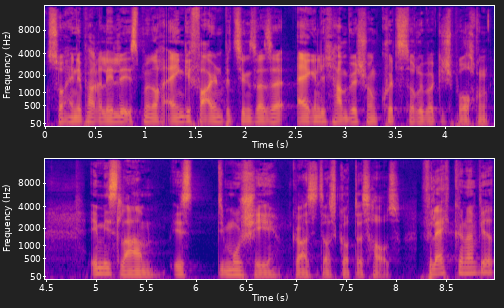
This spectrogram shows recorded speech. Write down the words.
So eine Parallele ist mir noch eingefallen, beziehungsweise eigentlich haben wir schon kurz darüber gesprochen. Im Islam ist die Moschee quasi das Gotteshaus. Vielleicht können wir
